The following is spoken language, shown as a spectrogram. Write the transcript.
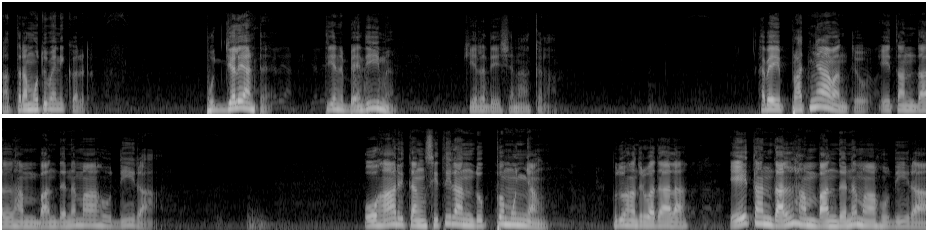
රත්තරන් මුතු මැණික් වලට පුජ්‍යලයන්ට තියෙන බැඳීම කියලා දේශනා කළා. හැබැයි ප්‍රඥාවන්තයෝ ඒතන් දල්හම් බන්ධන මාහු දීරා. ඕහාරිතං සිතිලන් දුප්ප මුඤ්ඤං බුදුහාඳුර වදාලා ඒතන් දල්හම් බන්ධන මාහු දීරා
